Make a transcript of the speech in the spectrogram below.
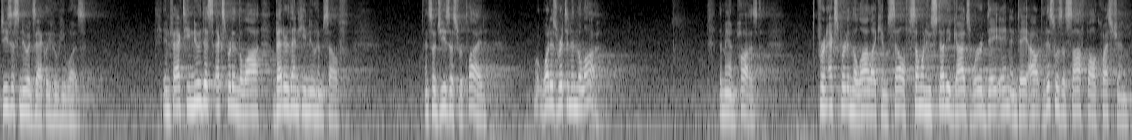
Jesus knew exactly who he was. In fact, he knew this expert in the law better than he knew himself. And so Jesus replied, What is written in the law? The man paused. For an expert in the law like himself, someone who studied God's word day in and day out, this was a softball question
